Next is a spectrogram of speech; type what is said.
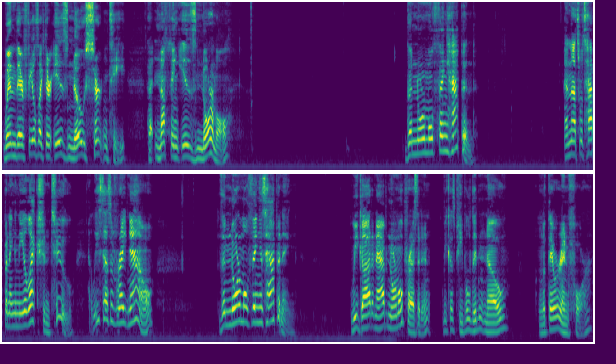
when there feels like there is no certainty that nothing is normal, the normal thing happened. And that's what's happening in the election, too. At least as of right now, the normal thing is happening. We got an abnormal president because people didn't know what they were in for.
